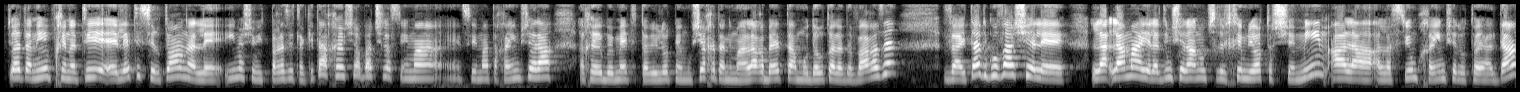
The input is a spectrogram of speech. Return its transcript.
את יודעת, אני מבחינתי העליתי סרטון על אה, אימא שמתפרצת לכיתה אחרי שהבת שלה סיימה, אה, סיימה את החיים שלה, אחרי באמת התעללות ממושכת, אני מעלה הרבה את המודעות על הדבר הזה, והייתה תגובה של אה, למה הילדים שלנו צריכים להיות אשמים על, ה, על הסיום חיים של אותה ילדה,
